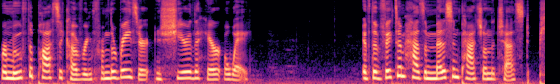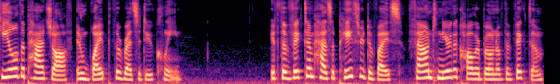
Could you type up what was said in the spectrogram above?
remove the plastic covering from the razor and shear the hair away. If the victim has a medicine patch on the chest, peel the patch off and wipe the residue clean. If the victim has a pacer device found near the collarbone of the victim,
